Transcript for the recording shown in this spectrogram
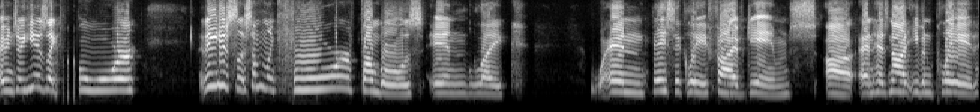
I mean, so he has like four. I think he's something like four fumbles in like in basically five games, uh, and has not even played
